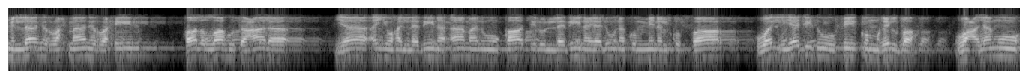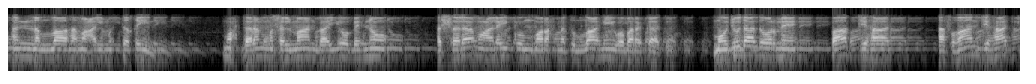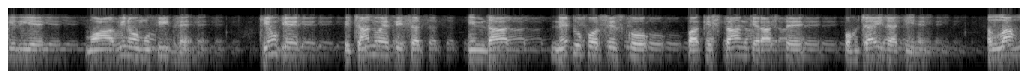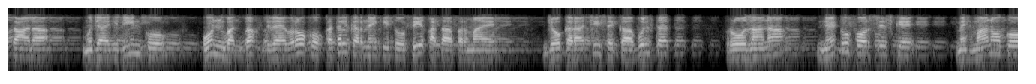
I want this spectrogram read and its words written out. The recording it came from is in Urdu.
بسم الله الرحمن الرحيم. قال الله تعالى يا أيها الذين آمنوا قاتلوا الذين يلونكم من الكفار وليجدوا فيكم غلظة واعلموا أن الله مع المتقين. محترم مسلمان بھائیو، بہنوں، السلام علیکم ورحمۃ اللہ وبرکاتہ۔ موجودہ دور میں پاک جہاد، افغان جہاد کے لیے معاون و مفید ہے۔ کیونکہ پچانوے فیصد امداد نیٹو فورسز کو پاکستان کے راستے پہنچائی جاتی ہے۔ اللہ تعالی مجاہدین کو ان بدبخت ڈرائیوروں کو قتل کرنے کی توفیق عطا فرمائے جو کراچی سے کابل تک روزانہ نیٹو فورسز کے مہمانوں کو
